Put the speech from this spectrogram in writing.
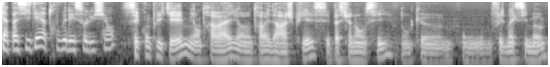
capacité à trouver des solutions? C'est compliqué, mais on travaille, on travaille d'arrache-pied, c'est passionnant aussi, donc euh, on fait le maximum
